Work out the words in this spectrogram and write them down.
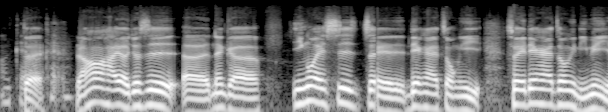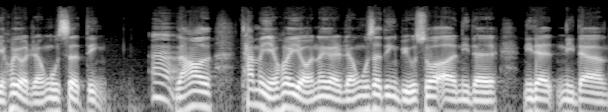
OK，对。然后还有就是呃，那个因为是这恋爱综艺，所以恋爱综艺里面也会有人物设定。嗯。然后他们也会有那个人物设定，比如说呃，你的你的你的。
